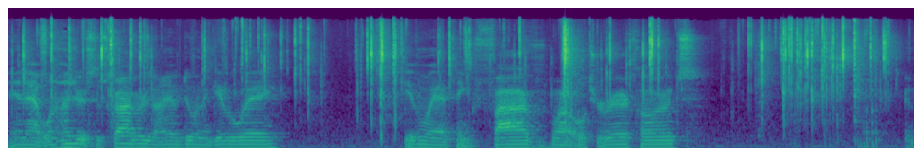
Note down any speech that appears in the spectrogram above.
And at 100 subscribers, I am doing a giveaway. Giving away, I think, five of ultra rare cards. Oh.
